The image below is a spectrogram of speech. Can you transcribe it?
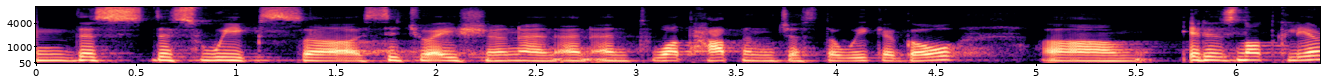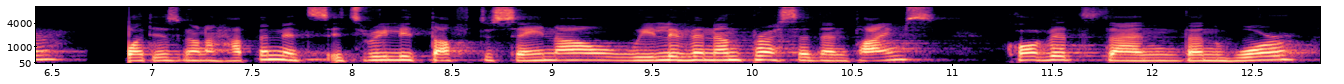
in this, this week's uh, situation and, and, and what happened just a week ago, um, it is not clear what is going to happen. It's, it's really tough to say now. We live in unprecedented times, COVID and then war.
